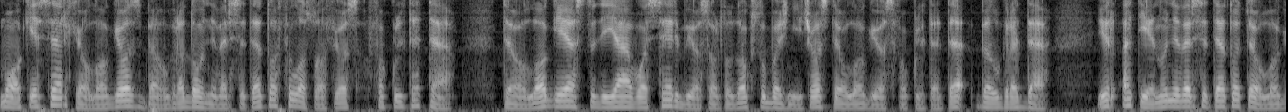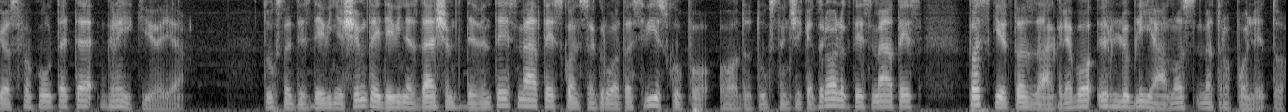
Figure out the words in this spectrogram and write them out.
mokėsi archeologijos Belgrado universiteto filosofijos fakultete. Teologiją studijavo Serbijos ortodoksų bažnyčios teologijos fakultete Belgrade ir Atenų universiteto teologijos fakultete Graikijoje. 1999 metais konsekruotas vyskupu, o 2014 metais paskirtas Zagrebo ir Liublianos metropolitu.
